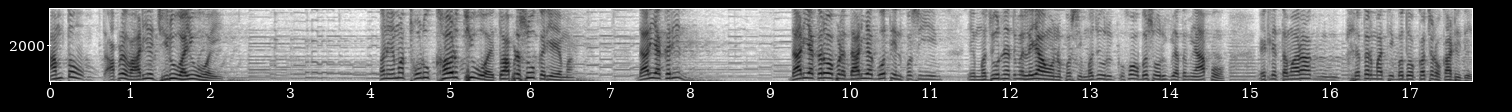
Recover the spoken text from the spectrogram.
આમ તો આપણે વાડીએ જીરું વાયું હોય અને એમાં થોડું ખડ થયું હોય તો આપણે શું કરીએ એમાં? દાળિયા કરીને? દાળિયા કરવા પડે, દાળિયા ગોતીને પછી એ મજૂરને તમે લઈ આવો ને પછી મજૂર હો, બસો રૂપિયા તમે આપો. એટલે તમારા ખેતરમાંથી બધો કચરો કાઢી દે.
